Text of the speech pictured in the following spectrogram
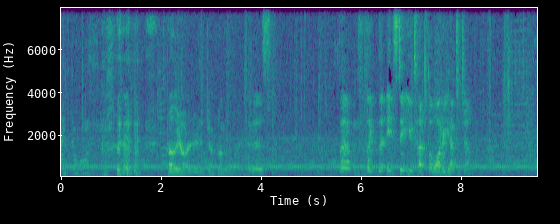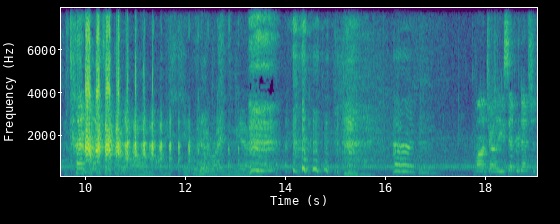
I go off? It's probably harder to jump on the water. It is. But like the instant you touch the water, you have to jump. Kind of like Oh my! It threw me right into the air. Come on, Charlie. You said redemption.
